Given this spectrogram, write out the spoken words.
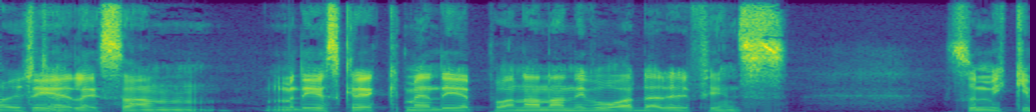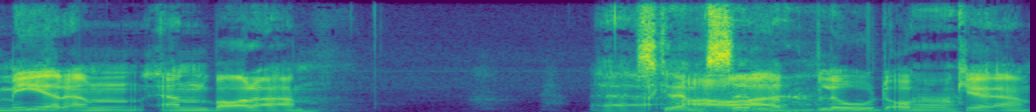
att just det är liksom, men det är skräck, men det är på en annan nivå där det finns så mycket mer än, än bara eh, Skrämsel. ja, blod och eh,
